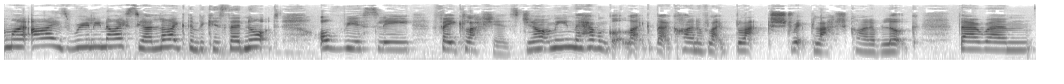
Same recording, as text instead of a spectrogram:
my eyes really nicely. I like them because they're not obviously fake lashes. Do you know what I mean? They haven't got like that kind of like black strip lash kind of look. They're um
